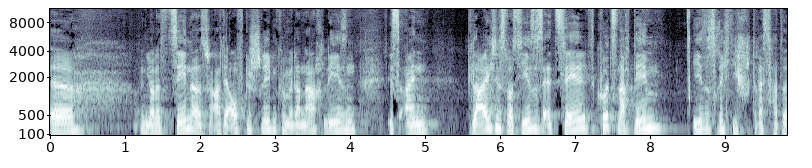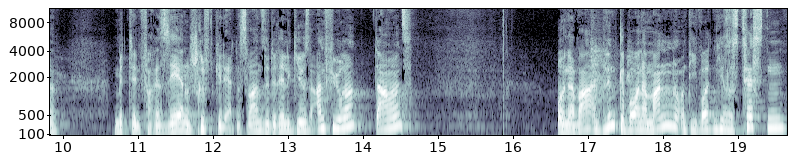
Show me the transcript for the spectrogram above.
äh, in Johannes 10, das hat er aufgeschrieben, können wir danach lesen, ist ein Gleichnis, was Jesus erzählt, kurz nachdem Jesus richtig Stress hatte mit den Pharisäern und Schriftgelehrten. Das waren so die religiösen Anführer damals. Und da war ein blindgeborener Mann und die wollten Jesus testen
